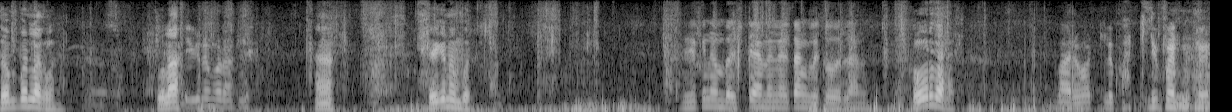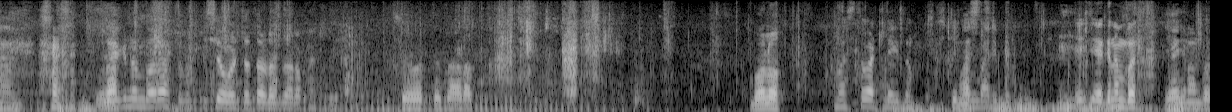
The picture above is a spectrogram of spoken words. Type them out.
दम पण लागला? तुला? एक नंबर वाटले. हा. एक नंबर? एक नंबर स्टॅमिना चांगलं कवर झालं. कवर झाला? भारी वाटलं फाटली पण. एक नंबर वाटलं फक्त शेवटच्या चढत जरा फाटली. शेवटच्या झाडात बोलो. मस्त वाटलं एकदम. एक नंबर. एक नंबर.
